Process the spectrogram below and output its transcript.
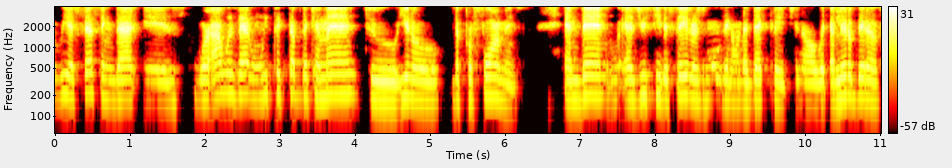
reassessing that is where I was at when we picked up the command to, you know, the performance. And then as you see the sailors moving on the deck plates, you know, with a little bit of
